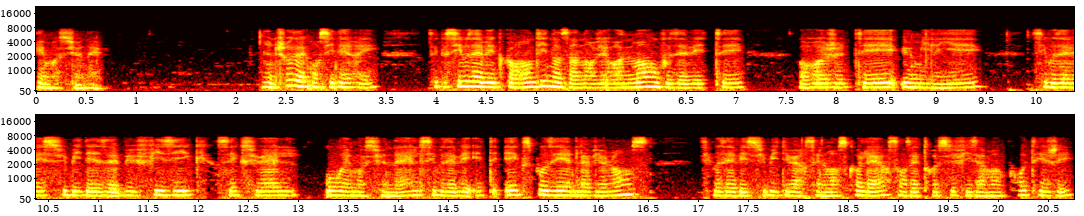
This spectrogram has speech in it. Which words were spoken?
émotionnel. Une chose à considérer, c'est que si vous avez grandi dans un environnement où vous avez été rejeté, humilié, si vous avez subi des abus physiques, sexuels ou émotionnels, si vous avez été exposé à de la violence, si vous avez subi du harcèlement scolaire sans être suffisamment protégé,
